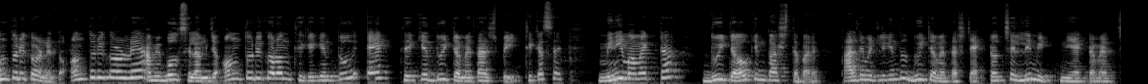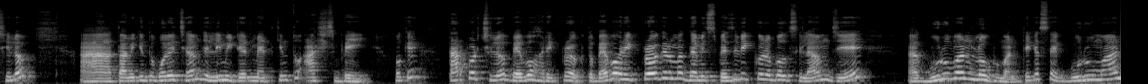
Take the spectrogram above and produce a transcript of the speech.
অন্তরীকরণে, তো অন্তরীকরণে আমি বলছিলাম যে অন্তরীকরণ থেকে কিন্তু এক থেকে দুইটা ম্যাথ আসবেই, ঠিক আছে? মিনিমাম একটা, দুইটাও কিন্তু আসতে পারে। তো আলটিমেটলি কিন্তু দুইটা ম্যাথ আসছে। একটা হচ্ছে লিমিট নিয়ে একটা ম্যাথ ছিল। তো আমি কিন্তু বলেছিলাম যে লিমিটের ম্যাথ কিন্তু আসবেই ওকে তারপর ছিল ব্যবহারিক প্রয়োগ। তো ব্যবহারিক প্রয়োগের মধ্যে আমি স্পেসিফিক করে বলছিলাম যে গুরুমান লঘুমান, ঠিক আছে? গুরুমান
